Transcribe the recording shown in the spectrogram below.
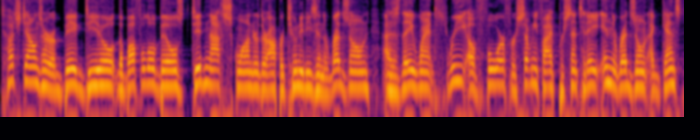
touchdowns are a big deal. The Buffalo Bills did not squander their opportunities in the red zone as they went 3 of 4 for 75% today in the red zone against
